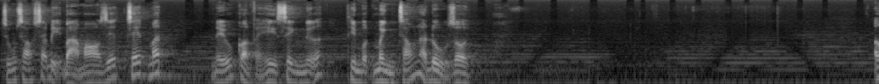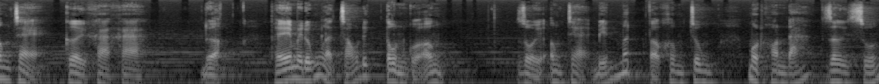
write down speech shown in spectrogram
chúng cháu sẽ bị bà Mo giết chết mất. Nếu còn phải hy sinh nữa thì một mình cháu là đủ rồi. Ông trẻ cười khà khà. Được, thế mới đúng là cháu đích tôn của ông rồi ông trẻ biến mất vào không trung, một hòn đá rơi xuống.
